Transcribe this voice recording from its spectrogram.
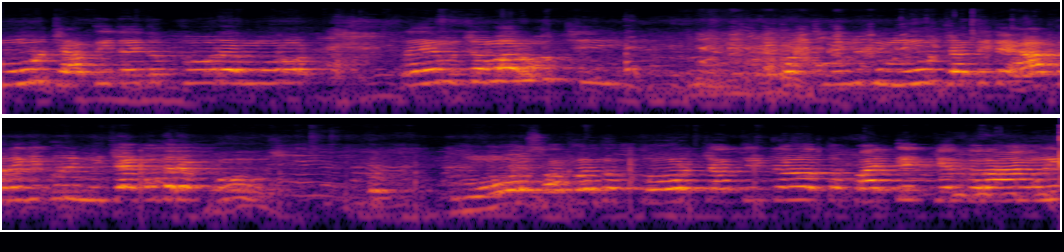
মোর জাতিটাই তো তোর আর মোর প্রেম জমার হচ্ছি এবার তুই যদি মোর জাতিটা হাত রেখে করে মিঠা কথা ফুস মোর সাথে তো তোর জাতিটা তো পাইতে কে তোর আঙুলি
